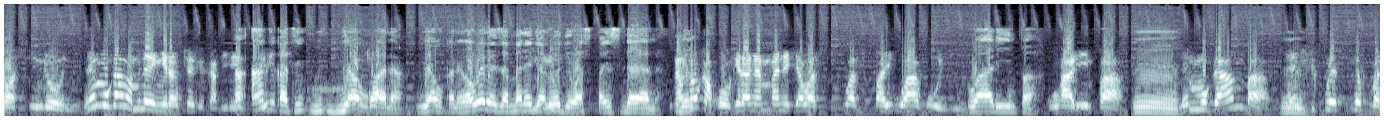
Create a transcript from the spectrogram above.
wa sindooni nemugamba muneyengera kutegeka A- anti kati byawukana byawukana waweereza manager Mm. loja wa spice diana Ne- nasooka kwogera na maneja wa wa sipai wa gundi walimpa walimpa Mm. nemugamba Mm. naye sikwesize kuba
